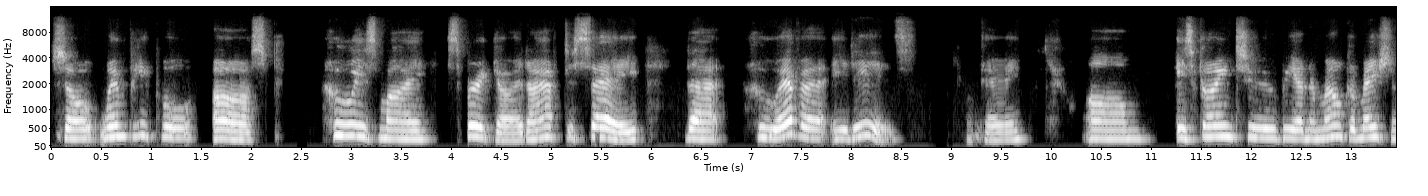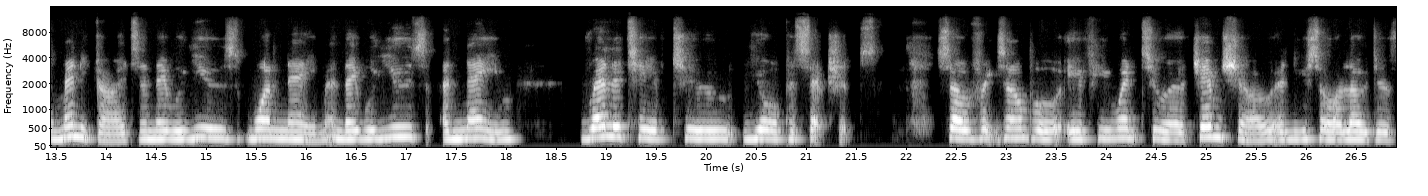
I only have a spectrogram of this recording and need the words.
So when people ask, who is my spirit guide, I have to say that whoever it is, okay, um, is going to be an amalgamation of many guides, and they will use one name, and they will use a name relative to your perceptions. So, for example, if you went to a gem show and you saw a load of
